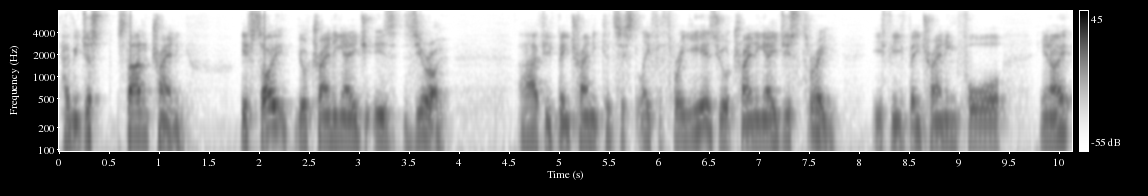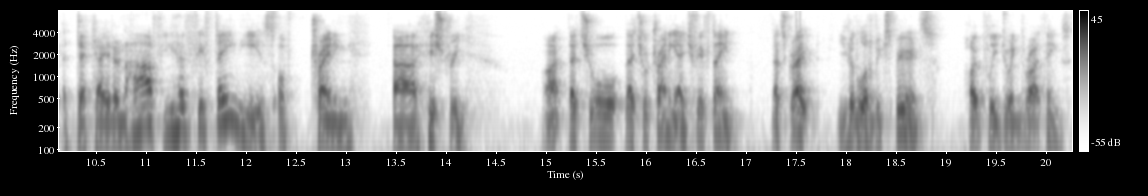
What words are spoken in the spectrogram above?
Have you just started training? If so, your training age is zero. Uh, if you've been training consistently for three years, your training age is three. If you've been training for you know, a decade and a half, you have 15 years of training uh, history. Right, that's your that's your training age, 15. That's great. You've got a lot of experience, hopefully doing the right things.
